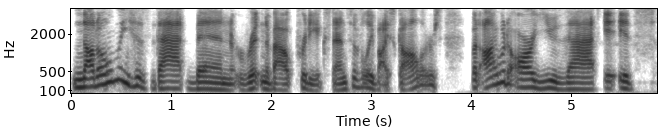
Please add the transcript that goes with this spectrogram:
not only has that been written about pretty extensively by scholars, but I would argue that it's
